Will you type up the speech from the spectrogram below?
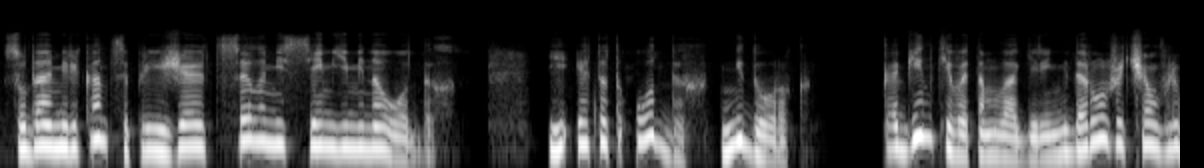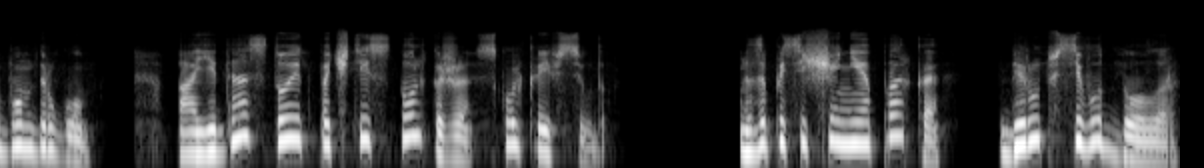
Сюда американцы приезжают целыми семьями на отдых. И этот отдых недорог. Кабинки в этом лагере не дороже, чем в любом другом, а еда стоит почти столько же, сколько и всюду. За посещение парка берут всего доллар,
